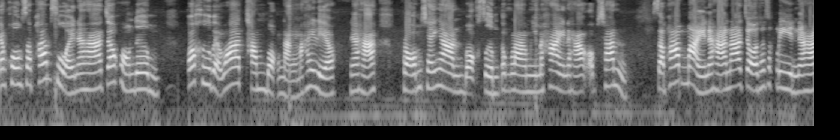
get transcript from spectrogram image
ยังคงสภาพสวยนะคะ เจ้าของเดิมก็คือแบบว่าทำบอกหนังมาให้แล้วนะคะ พร้อมใช้งานบอกเสริมตรงกลางมีมาให้นะคะออปชั่นสภาพใหม่นะคะ หน้าจอทัชสกรีนนะคะ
